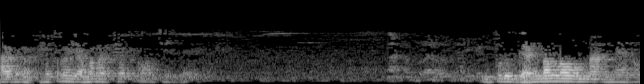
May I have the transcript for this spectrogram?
నాకు నక్షత్రం యమ నక్షత్రం వచ్చింది. ఇప్పుడు గండంలో ఉన్నాను నేను.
